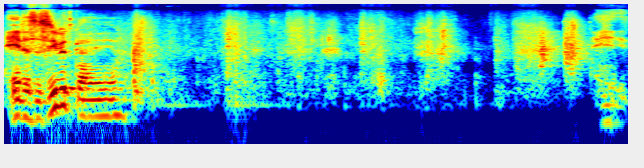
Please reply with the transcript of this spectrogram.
Hey, das ist übelst geil hier. Hey.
